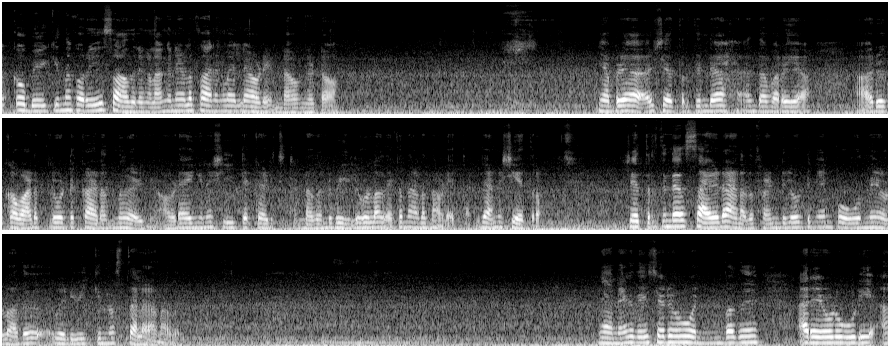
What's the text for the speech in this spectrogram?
ഒക്കെ ഉപയോഗിക്കുന്ന കുറേ സാധനങ്ങൾ അങ്ങനെയുള്ള സാധനങ്ങളെല്ലാം അവിടെ ഉണ്ടാവും കേട്ടോ. ഞാൻ ഇപ്പോൾ ക്ഷേത്രത്തിന്റെ എന്താ പറയുക ആ ഒരു കവാടത്തിലോട്ട് കടന്നു കഴിഞ്ഞു. അവിടെ ഇങ്ങനെ ഷീറ്റൊക്കെ അടിച്ചിട്ടുണ്ട്. അതുകൊണ്ട് വെയിൽ അതൊക്കെ നടന്ന് അവിടെ എത്താം. ഇതാണ് ക്ഷേത്രം. ക്ഷേത്രത്തിന്റെ സൈഡാണത്. ഫ്രണ്ടിലോട്ട് ഞാൻ പോകുന്നേ ഉള്ളൂ. അത് വെടിവെക്കുന്ന സ്ഥലമാണത്. ഞാൻ ഏകദേശം ഒരു ഒൻപത് അരയോടുകൂടി ആ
